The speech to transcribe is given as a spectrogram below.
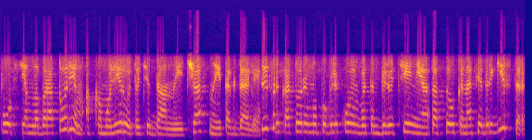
по всем лабораториям аккумулируют эти данные, частные и так далее. Цифры, которые мы публикуем в этом бюллетене со ссылкой на Федрегистр,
